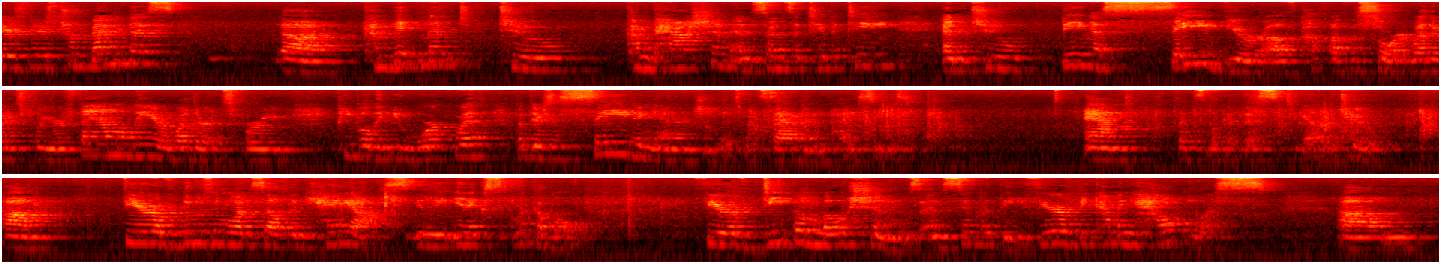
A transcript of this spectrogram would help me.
there's, there's tremendous uh, commitment to compassion and sensitivity and to being a savior of, of a sort, whether it's for your family or whether it's for people that you work with, but there's a saving energy that's with Saturn and Pisces. And let's look at this together too. Um, fear of losing oneself in chaos, in the inexplicable, fear of deep emotions and sympathy, fear of becoming helpless. Um,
